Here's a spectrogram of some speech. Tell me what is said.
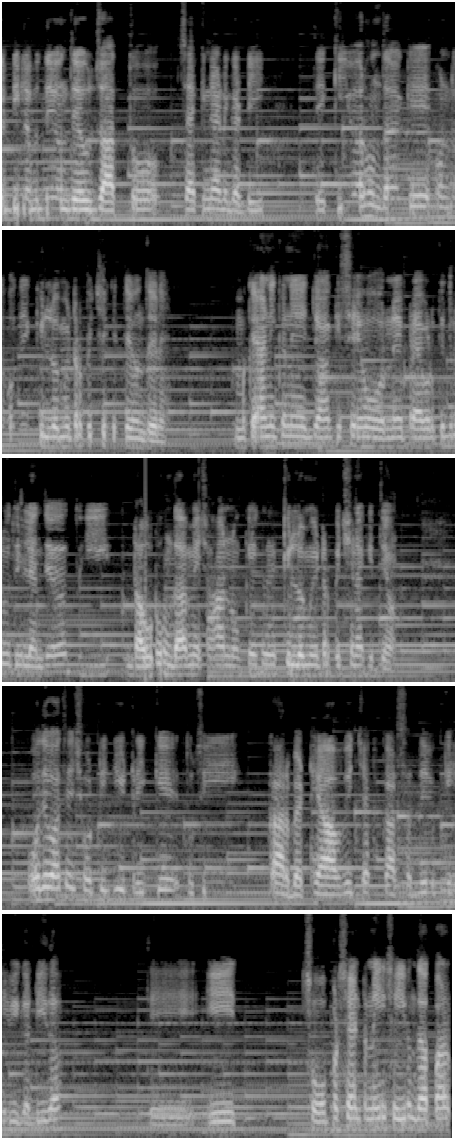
ਗੱਡੀ ਲੱਭਦੇ ਹੁੰਦੇ ਹੋ ਜ਼ਾਤ ਤੋਂ ਸੈਕਿੰਡ ਹੈਂਡ ਗੱਡੀ, ਤੇ ਕਈ ਵਾਰ ਹੁੰਦਾ ਕਿ ਉਹਦੇ ਕਿਲੋਮੀਟਰ ਪਿੱਛੇ ਕਿਤੇ ਹੁੰਦੇ ਨੇ। ਮਕੈਨਿਕ ਨੇ ਜਾਂ ਕਿਸੇ ਹੋਰ ਨੇ ਪ੍ਰਾਈਵੇਟ ਕਿਧਰੋਂ ਤੁਸੀਂ ਲੈਂਦੇ ਹੋ, ਤੁਸੀਂ ਡਾਊਟ ਹੁੰਦਾ ਹਮੇਸ਼ਾ ਸਾਨੂੰ ਕਿ ਕਿਲੋਮੀਟਰ ਪਿੱਛੇ ਨਾ ਕਿਤੇ ਹੋਣ। ਉਹਦੇ ਵਾਸਤੇ ਛੋਟੀ ਜਿਹੀ ਟ੍ਰਿਕ ਹੈ ਤੁਸੀਂ ਘਰ ਬੈਠੇ ਆਪ ਵੀ ਚੈੱਕ ਕਰ ਸਕਦੇ ਹੋ ਕਿਸੇ ਵੀ ਗੱਡੀ ਦਾ। ਤੇ ਇਹ 100% ਨਹੀਂ ਸਹੀ ਹੁੰਦਾ, ਪਰ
